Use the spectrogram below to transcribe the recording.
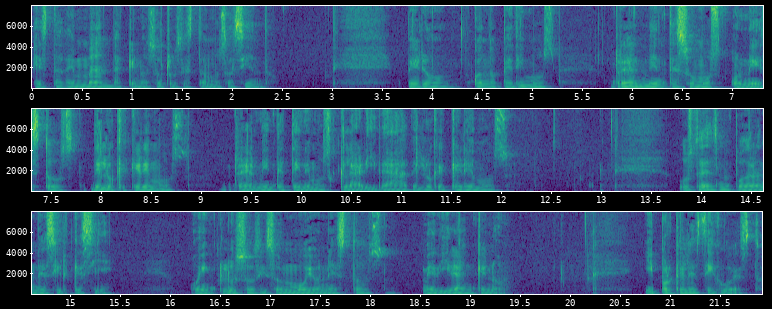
esta demanda que nosotros estamos haciendo. Pero cuando pedimos, ¿realmente somos honestos de lo que queremos? ¿Realmente tenemos claridad de lo que queremos? Ustedes me podrán decir que sí o incluso si son muy honestos, me dirán que no. ¿Y por qué les digo esto?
